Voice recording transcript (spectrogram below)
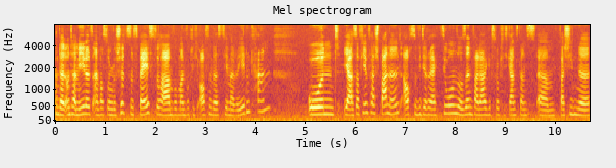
und halt unter Mädels einfach so einen geschützten Space zu haben, wo man wirklich offen über das Thema reden kann. Und ja, ist auf jeden Fall spannend, auch so wie die Reaktionen so sind, weil da gibt es wirklich ganz, ganz ähm, verschiedene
